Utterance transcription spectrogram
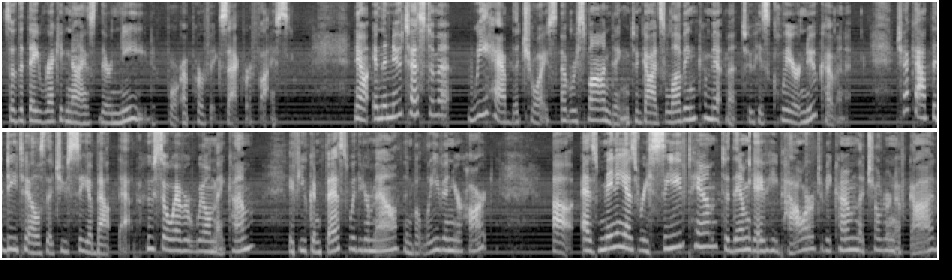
so that they recognized their need for a perfect sacrifice. Now, in the New Testament, we have the choice of responding to God's loving commitment to his clear new covenant. Check out the details that you see about that. Whosoever will may come. if you confess with your mouth and believe in your heart. Uh, as many as received him, to them gave he power to become the children of God.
